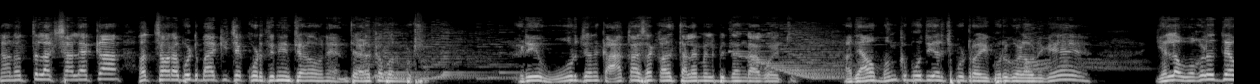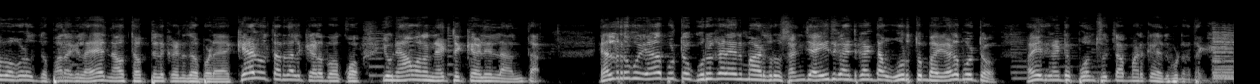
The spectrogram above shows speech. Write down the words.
ನಾನು ಹತ್ತು ಲಕ್ಷ ಲೆಕ್ಕ, ಹತ್ತು ಸಾವಿರ ಬಿಟ್ಟು ಬಾಕಿ ಚೆಕ್ ಕೊಡ್ತೀನಿ ಅಂತ ಹೇಳವನೆ ಅಂತ ಹೇಳ್ಕೊ ಬಂದ್ಬಿಟ್ರು. ಇಡೀ ಊರ್ ಜನಕ್ಕೆ ಆಕಾಶ ಕಾಳು ತಲೆ ಮೇಲೆ ಬಿದ್ದಂಗೆ ಆಗೋಯ್ತು. ಅದ್ಯಾವ ಮಂಕ್ ಬೂದಿ ಎರಚ್ಬಿಟ್ರು ಈ ಗುರುಗಳು ಅವನಿಗೆ ಎಲ್ಲ ಹೊಗಳದ್ದೇ ಹೊಗಳದ್ದು. ಪರವಾಗಿಲ್ಲ. ಏ, ನಾವು ತಪ್ಪು ತಿಳ್ಕೊಂಡಿದ್ದೆ ಬಡ. ಕೇಳುವ ತರದಲ್ಲಿ ಕೇಳಬೇಕು. ಇವ್ನು ಯಾವನ ನೆಟ್ಟಿಗೆ ಕೇಳಿಲ್ಲ ಅಂತ. ಎಲ್ರಿಗೂ ಹೇಳ್ಬಿಟ್ಟು ಗುರುಗಳೇನ್ ಮಾಡಿದ್ರು? ಸಂಜೆ ಐದು ಗಂಟೆ ಗಂಟೆ ಊರು ತುಂಬಾ ಹೇಳ್ಬಿಟ್ಟು ಐದು ಗಂಟೆ ಫೋನ್ ಸ್ವಿಚ್ ಆಫ್ ಮಾಡ್ಕೊಂಡು ಎದ್ಬಿಟ್ರೆ ಅದಕ್ಕೆ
